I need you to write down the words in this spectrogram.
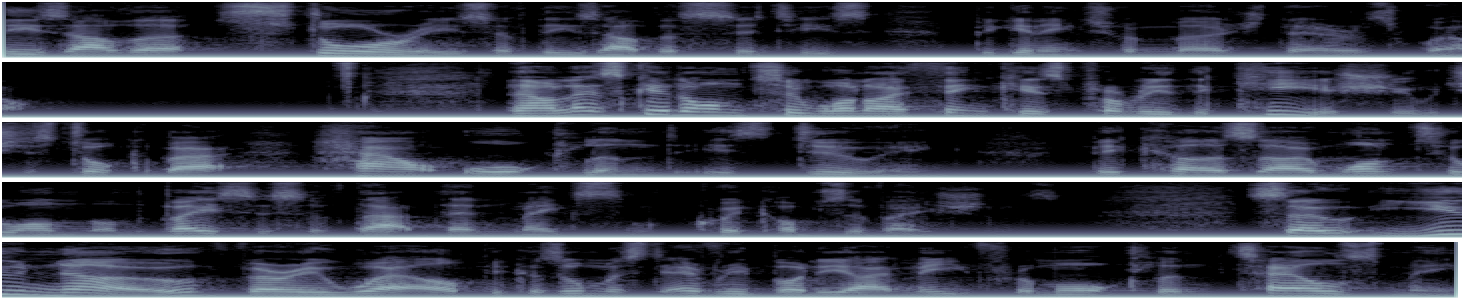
these other stories of these other cities beginning to emerge there as well. Now let's get on to what I think is probably the key issue, which is talk about how Auckland is doing, because I want to, on, on the basis of that, then make some quick observations. So you know very well, because almost everybody I meet from Auckland tells me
